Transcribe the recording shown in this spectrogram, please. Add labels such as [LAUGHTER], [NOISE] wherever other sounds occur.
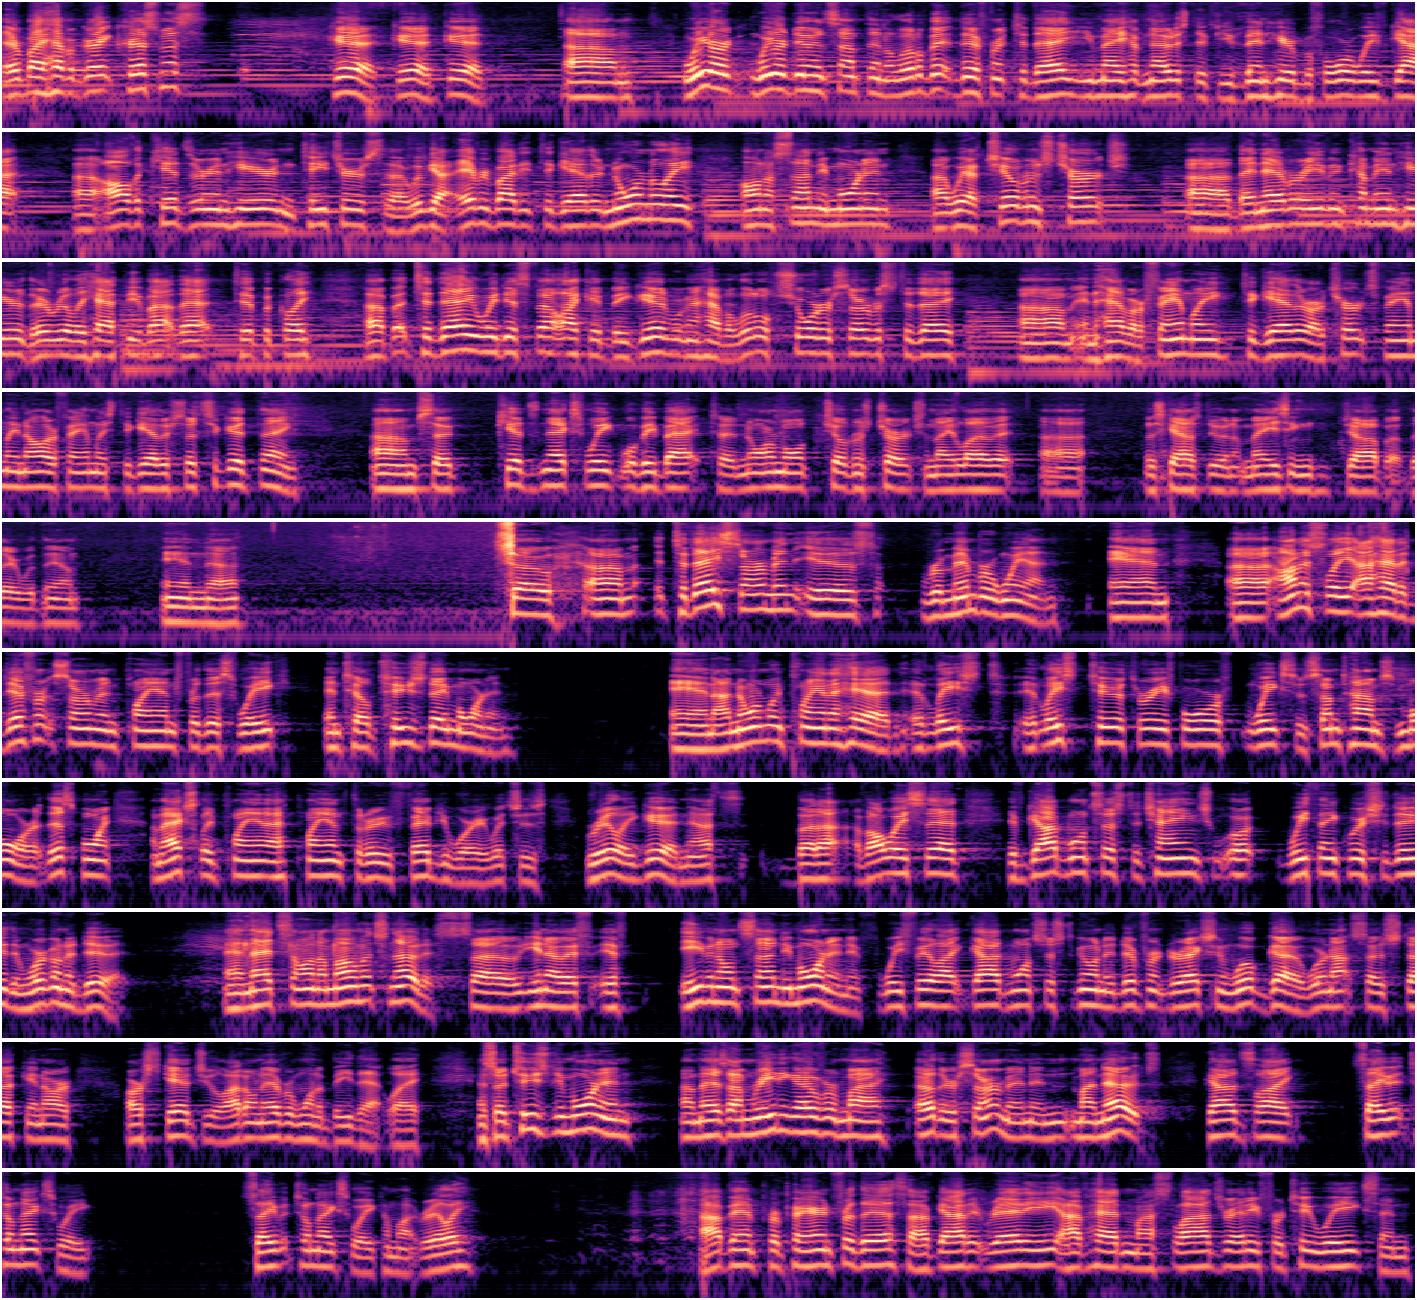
Everybody have a great Christmas? Good, good, good. Um, we are we are doing something a little bit different today. You may have noticed if you've been here before. We've got uh, all the kids are in here and teachers. Uh, we've got everybody together. Normally on a Sunday morning, uh, we have children's church. Uh, they never even come in here. They're really happy about that typically. Uh, but today we just felt like it'd be good. We're going to have a little shorter service today um, and have our family together, our church family, and all our families together. So it's a good thing. Um, so kids next week we'll be back to normal children's church, and they love it. Uh, those guys do an amazing job up there with them. And uh, so um, today's sermon is Remember When. And uh, honestly, I had a different sermon planned for this week until Tuesday morning. And I normally plan ahead at least at least two or three, four weeks, or sometimes more. At this point, I'm actually planning. I planned through February, which is really good. Now, but I, I've always said if God wants us to change what we think we should do, then we're going to do it, and that's on a moment's notice. So you know, if if even on Sunday morning, if we feel like God wants us to go in a different direction, we'll go. We're not so stuck in our our schedule. I don't ever want to be that way. And so Tuesday morning um, as I'm reading over my other sermon and my notes, God's like, save it till next week. Save it till next week. I'm like, really? I've been preparing for this. I've got it ready. I've had my slides ready for two weeks and,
